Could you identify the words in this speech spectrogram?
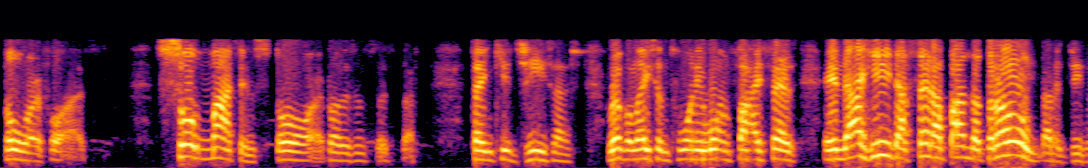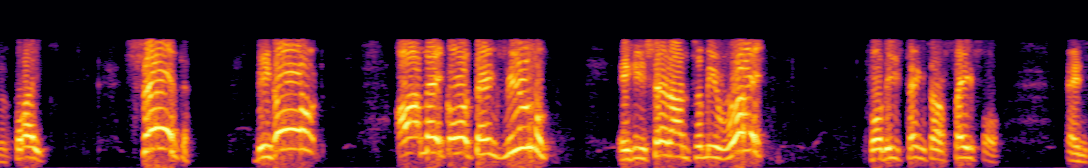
store for us. So much in store, brothers and sisters. Thank you, Jesus. Revelation 21 5 says, And that he that sat upon the throne, that is Jesus Christ, said, Behold, I make all things new. And he said unto me, Right, for these things are faithful and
